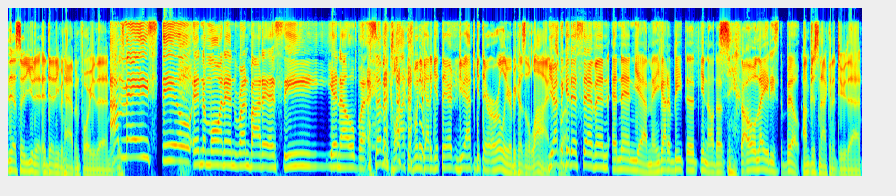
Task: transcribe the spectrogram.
yeah, so you did. It didn't even happen for you then. I Just- may still in the morning run by there and see, you know, but Seven o'clock is when you got to get there. Do you have to get there earlier because of the line? you have to get there seven, and then yeah, man, you got to beat the, you know, the See. the old ladies, the Belk. I'm just not going to do that.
